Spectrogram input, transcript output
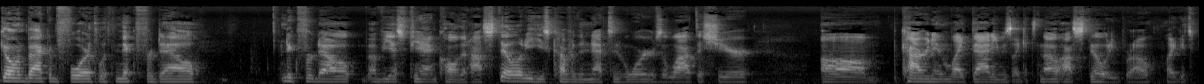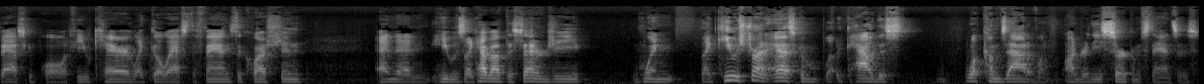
going back and forth with Nick Friedell. Nick Friedell of ESPN called it hostility. He's covered the Nets and Warriors a lot this year. Um, Kyrie didn't like that. He was like, "It's no hostility, bro. Like it's basketball. If you care, like go ask the fans the question." And then he was like, "How about this energy?" When like he was trying to ask him like how this, what comes out of him under these circumstances.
